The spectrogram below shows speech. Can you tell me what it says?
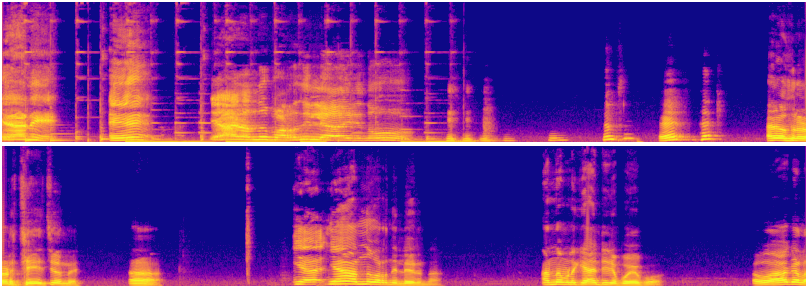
ഞാനേ ഏ ഞാനന്ന് പറഞ്ഞില്ലായിരുന്നു. ഏ അല്ല ചേച്ചി വന്നേ. ആ. ഞാൻ ഞാൻ അന്ന് പറഞ്ഞില്ലായിരുന്ന? അന്ന് നമ്മൾ ക്യാന്റീനിൽ പോയപ്പോ. അപ്പൊ ആ കഥ.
